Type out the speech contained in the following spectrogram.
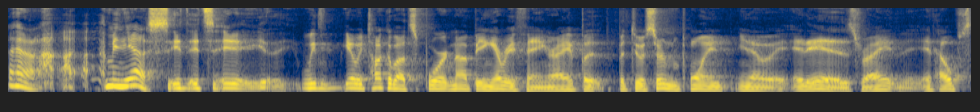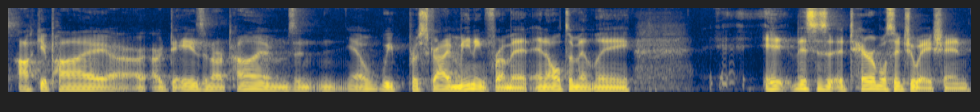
yeah, I, I mean, yes, it, it's it, we yeah we talk about sport not being everything, right? But but to a certain point, you know, it, it is right. It helps occupy our, our days and our times, and you know, we prescribe meaning from it, and ultimately, it, this is a terrible situation.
